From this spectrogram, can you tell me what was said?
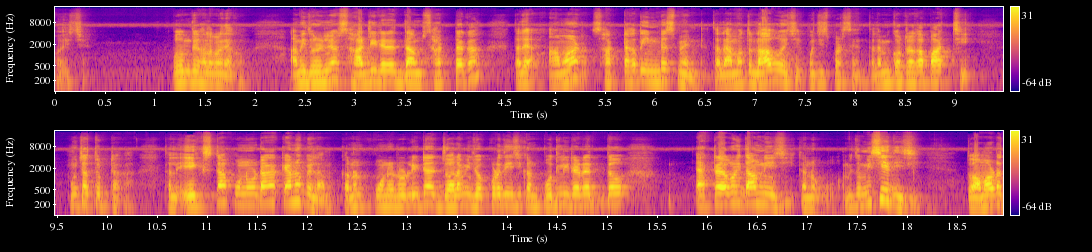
হয়েছে। প্রথম থেকে ভালো করে দেখো। আমি ধরে নিলাম ষাট লিটারের দাম ষাট টাকা। তাহলে আমার ষাট টাকা তো ইনভেস্টমেন্ট তাহলে আমার তো লাভ হয়েছে পঁচিশ পার্সেন্ট তাহলে আমি কত টাকা পাচ্ছি? পঁচাত্তর টাকা। তাহলে এক্সট্রা পনেরো টাকা কেন পেলাম? কারণ পনেরো লিটার জল আমি যোগ করে দিয়েছি, কারণ প্রতি লিটারের তো এক টাকা করেই দাম নিয়েছি, কারণ আমি তো মিশিয়ে দিয়েছি। তো আমার ওটা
